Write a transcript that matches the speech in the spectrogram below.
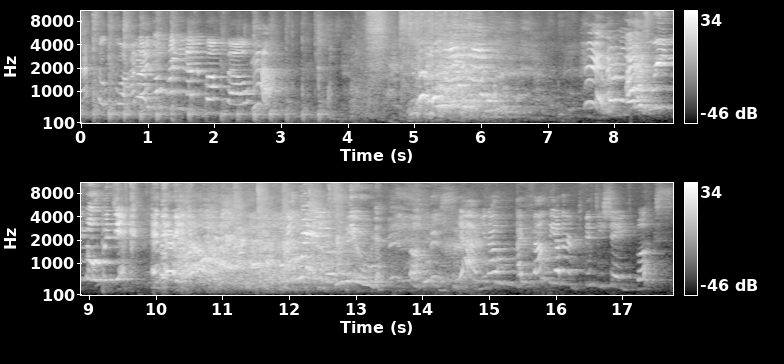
That's so cool. I'm gonna go find another book though. Yeah. Hey, I was reading Moby Dick, and there you go. I win. Feud. Yeah, you know, I found the other Fifty Shades books.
